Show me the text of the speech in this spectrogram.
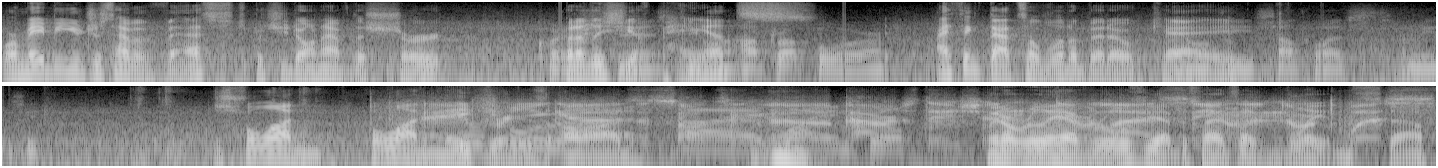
or maybe you just have a vest but you don't have the shirt, but at least you have Question is, do you pants. hot drop or I think that's a little bit okay. southwest? I'm easy. Just full on full on naked is odd. Uh, we don't really have rules yet besides like blatant stuff.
